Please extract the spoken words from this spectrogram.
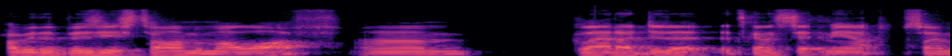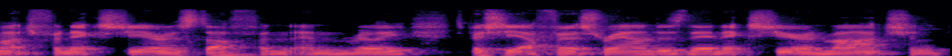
probably the busiest time of my life. Um, glad I did it. It's going to set me up so much for next year and stuff, and and really, especially our first round is there next year in March, and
